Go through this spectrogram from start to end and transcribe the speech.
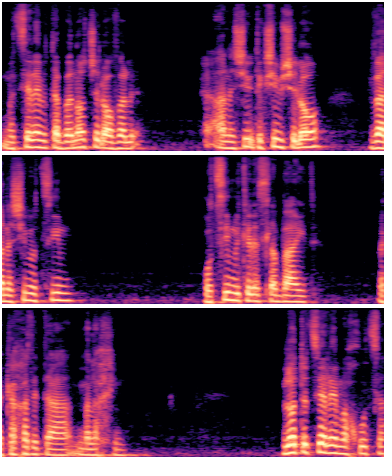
מציע להם את הבנות שלו, אבל האנשים מתעקשים שלא, ואנשים יוצאים, רוצים להיכנס לבית, לקחת את המלאכים. לא תציע להם החוצה.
